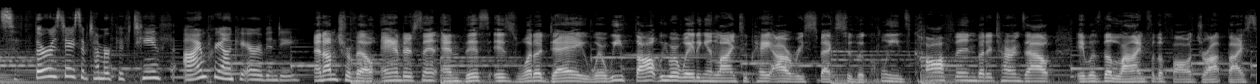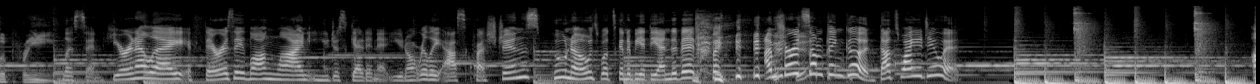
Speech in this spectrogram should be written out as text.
It's Thursday, September 15th. I'm Priyanka Aribindi. And I'm Tre'vell Anderson, and this is What a Day, where we thought we were waiting in line to pay our respects to the Queen's coffin, but it turns out it was the line for the fall drop by Supreme. Listen, here in LA, if there is a long line, you just get in it. You don't really ask questions. Who knows what's going to be at the end of it, but I'm sure it's something good. That's why you do it.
